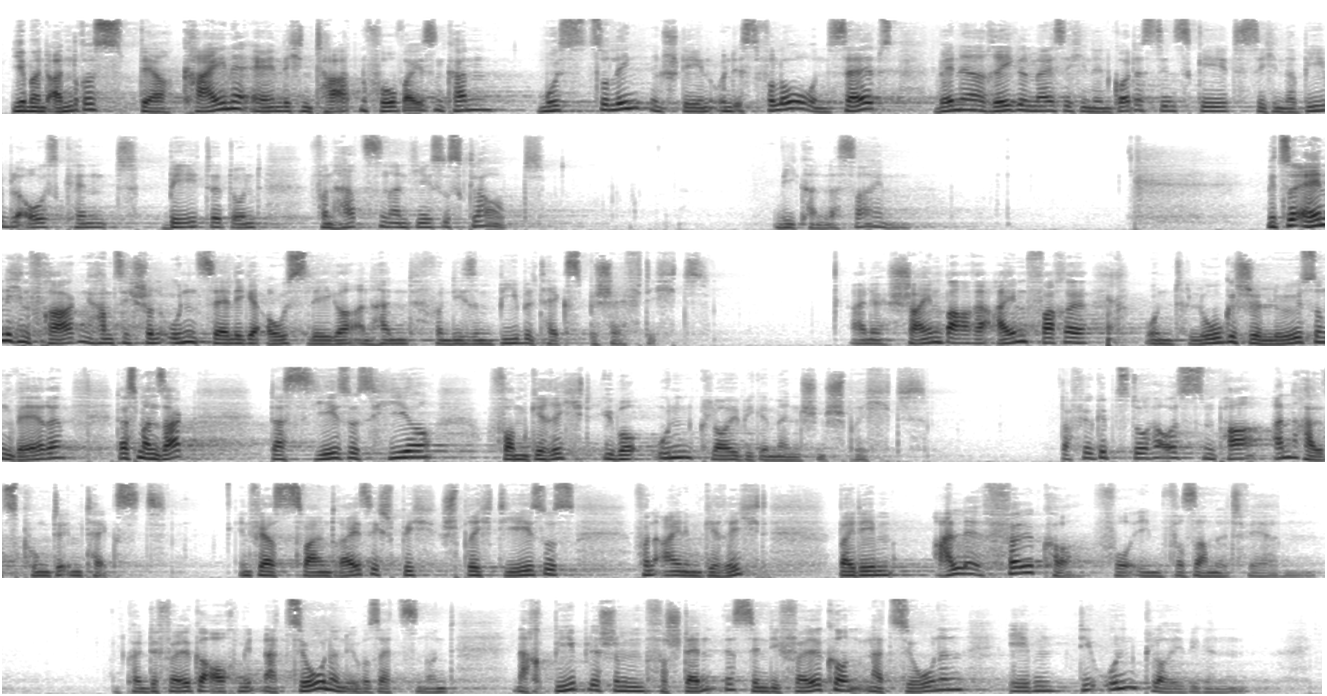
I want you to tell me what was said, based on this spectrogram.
Jemand anderes, der keine ähnlichen Taten vorweisen kann, muss zur Linken stehen und ist verloren, selbst wenn er regelmäßig in den Gottesdienst geht, sich in der Bibel auskennt, betet und von Herzen an Jesus glaubt. Wie kann das sein? Mit so ähnlichen Fragen haben sich schon unzählige Ausleger anhand von diesem Bibeltext beschäftigt. Eine scheinbare, einfache und logische Lösung wäre, dass man sagt, dass Jesus hier vom Gericht über ungläubige Menschen spricht. Dafür gibt es durchaus ein paar Anhaltspunkte im Text. In Vers 32 spricht Jesus von einem Gericht, bei dem alle Völker vor ihm versammelt werden. Man könnte Völker auch mit Nationen übersetzen und nach biblischem Verständnis sind die Völker und Nationen eben die Ungläubigen,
